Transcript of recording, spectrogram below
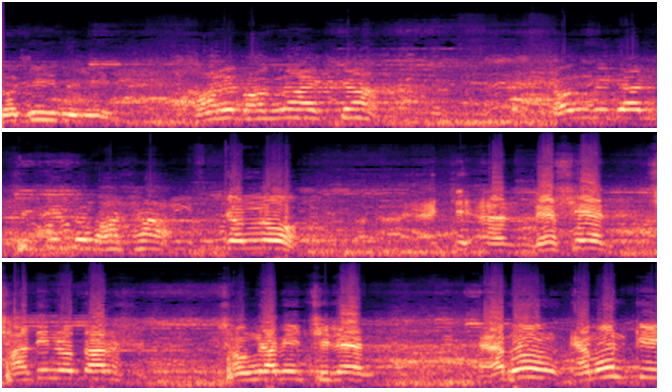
নজিরবিহীন আরে বাংলা একটা সংবিধান স্বীকৃত ভাষা। জন্য দেশের স্বাধীনতার সংগ্রামী ছিলেন এবং এমনকি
